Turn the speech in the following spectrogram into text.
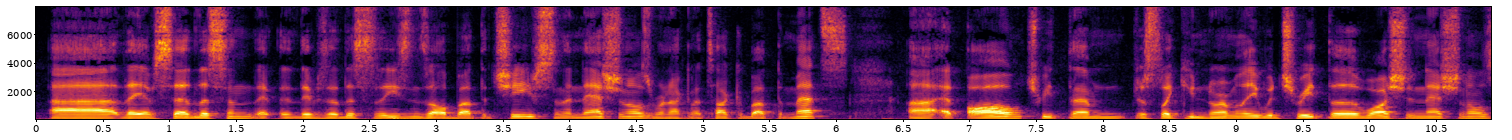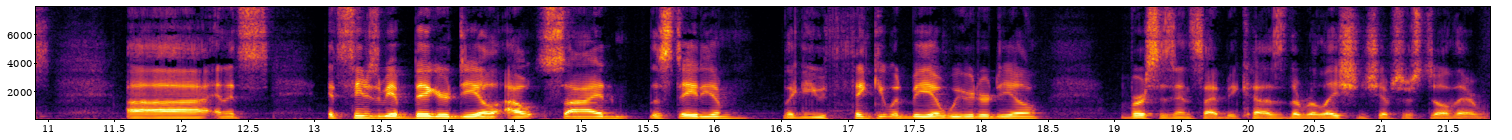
Uh, they have said, listen, they've said this season's all about the Chiefs and the Nationals. We're not going to talk about the Mets uh, at all. Treat them just like you normally would treat the Washington Nationals. Uh, and it's it seems to be a bigger deal outside the stadium. Like you think it would be a weirder deal versus inside because the relationships are still there.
